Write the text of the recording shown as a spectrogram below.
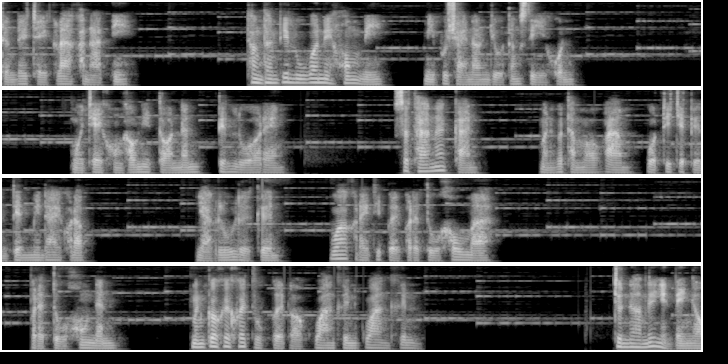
ถึงได้ใจกล้าขนาดนี้ ทั้งๆทที่รู้ว่าในห้องนี้มีผู้ชายนอนอยู่ทั้งสี่คน หัวใจของเขาในตอนนั้นเต้นรัวแรง สถานการณ์มันก็ทำเอาอามอดที่จะตื่นเต้นไม่ได้ครับ อยากรู้เหลือเกินว่าใครที่เปิดประตูเข้ามา ประตูห้องนั้น มันก็ค่อยๆ ถูกเปิดออกกว้างขึ้นกว้างขึ้น จนนามได้เห็นเป็นเงา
